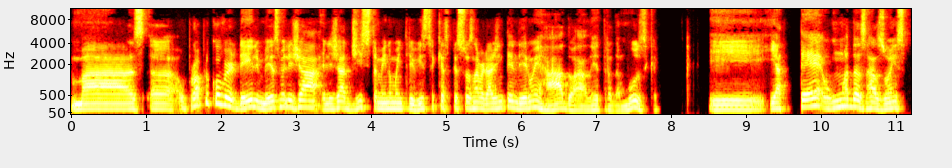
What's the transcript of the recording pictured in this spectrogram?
mas ah, o próprio Coverdale mesmo, ele já, ele já disse também numa entrevista que as pessoas, na verdade, entenderam errado a letra da música. E, e até uma das razões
